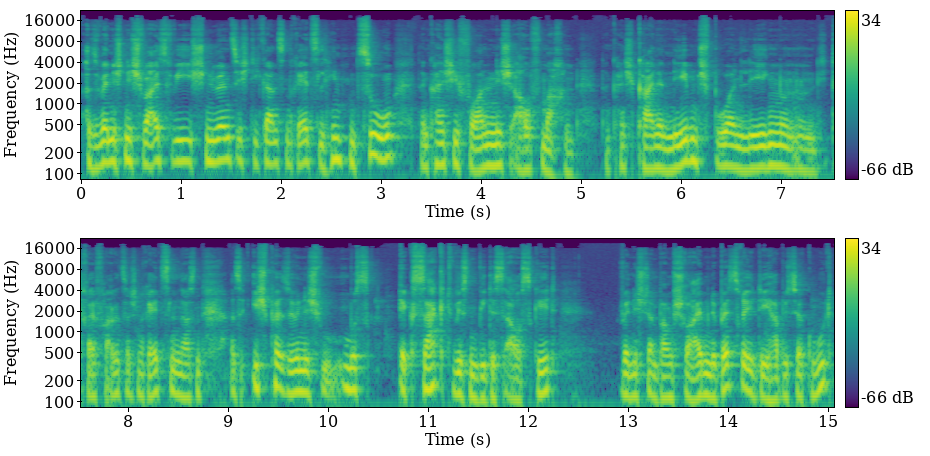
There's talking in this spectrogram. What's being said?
also wenn ich nicht weiß, wie schnüren sich die ganzen Rätsel hinten zu, dann kann ich die vorne nicht aufmachen. Dann kann ich keine Nebenspuren legen und, und die drei Fragezeichen rätseln lassen. Also ich persönlich muss exakt wissen, wie das ausgeht wenn ich dann beim Schreiben eine bessere Idee habe, ist ja gut.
